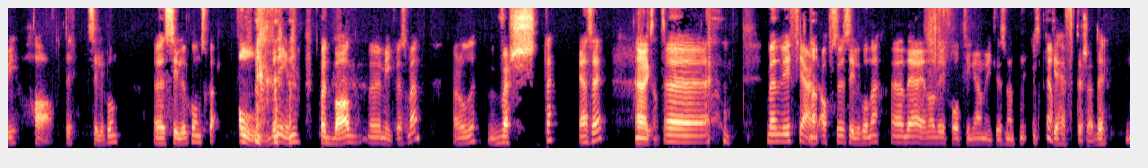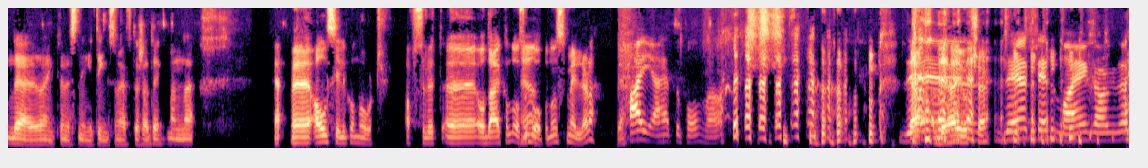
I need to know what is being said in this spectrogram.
Vi hater silikon. Uh, silikon skal aldri inn på et bad med mikrosement. Det er noe av det verste jeg ser. Ja, ikke sant? Uh, Men vi fjerner absolutt silikonet. Eh, Det er en av de få tingene mikrosmenten ikke hefter seg til. Det er jo egentlig nesten ingenting som hefter seg til. Men eh, ja. All silikon må bort. Absolutt. Eh, Og der kan du også Ja. gå på noen smeller, da. Hei, jeg heter Pål. Ja. det, Ja, det har jeg gjort selv. Det har skjedd meg en gang. det.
